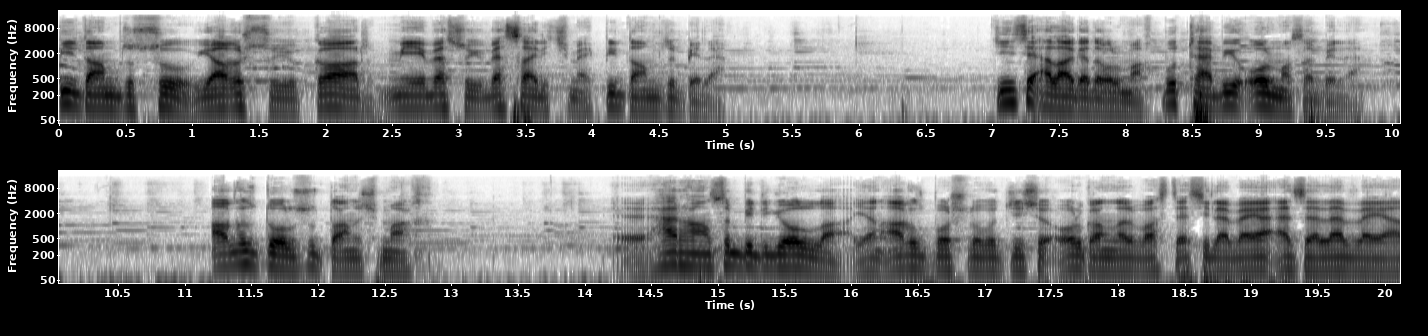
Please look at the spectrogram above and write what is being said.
bir damcı su, yağış suyu, qar, meyvə suyu və s. içmək, bir damcı belə. Cinsi əlaqədə olmaq, bu təbii olmasa belə. Ağız dolusu danışmaq, e, hər hansı bir yolla, yəni ağız boşluğu cinsi orqanlar vasitəsilə və ya əzələ və ya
